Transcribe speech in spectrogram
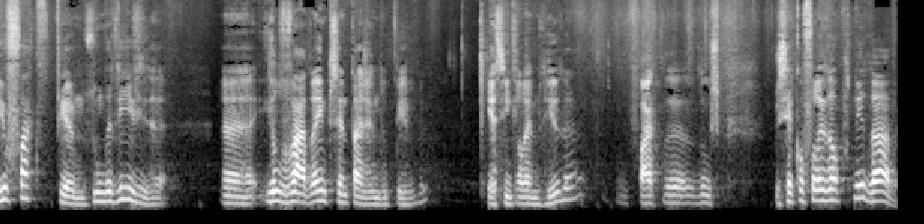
E o facto de termos uma dívida uh, elevada em percentagem do PIB, que é assim que ela é medida, o facto dos. Por isso é que eu falei da oportunidade.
